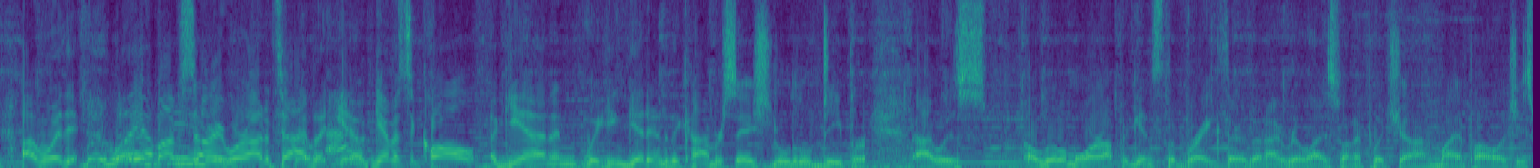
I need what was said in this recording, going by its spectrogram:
I'm with you. William, I'm I'm sorry, is- we're out of time, but you know, I'm- give us a call again and we can get into the conversation a little deeper. I was a little more up against the break there than I realized when I put you on. My apologies.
